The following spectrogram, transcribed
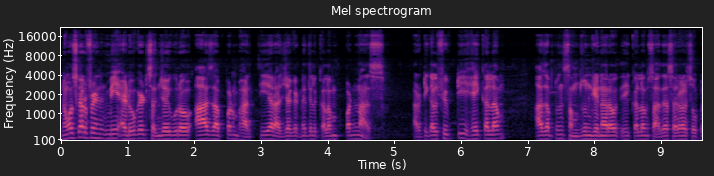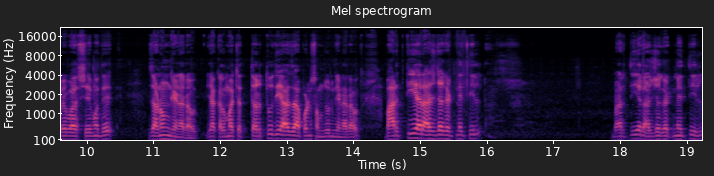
नमस्कार फ्रेंड मी ॲडव्होकेट संजय गुरव. आज आपण भारतीय राज्यघटनेतील कलम पन्नास आर्टिकल फिफ्टी हे कलम आज आपण समजून घेणार आहोत. हे कलम साध्या सरळ सोप्या भाषेमध्ये जाणून घेणार आहोत. या कलमाच्या तरतुदी आज आपण समजून घेणार आहोत. भारतीय राज्यघटनेतील भारतीय राज्यघटनेतील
